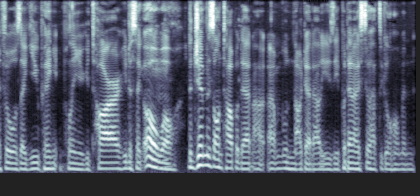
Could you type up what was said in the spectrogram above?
if it was like you playing playing your guitar, you're just like, oh Mm-hmm. well, the gym is on top of that. I, I'm gonna knock that out easy, but then I still have to go home and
